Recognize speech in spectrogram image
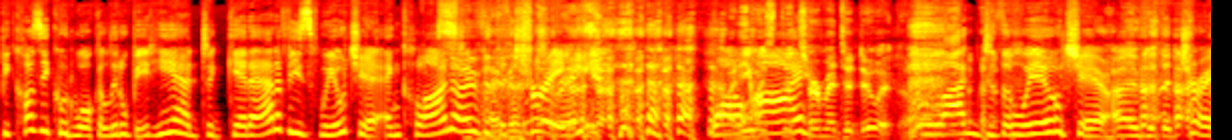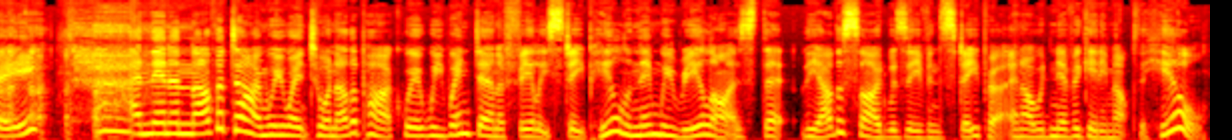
because he could walk a little bit, he had to get out of his wheelchair and climb over the tree. while But he was I- determined to do it. though. lugged the wheelchair over the tree. And then another time we went to another park where we went down a fairly steep hill and then we realised that the other side was even steeper and I would never get him up the hill.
